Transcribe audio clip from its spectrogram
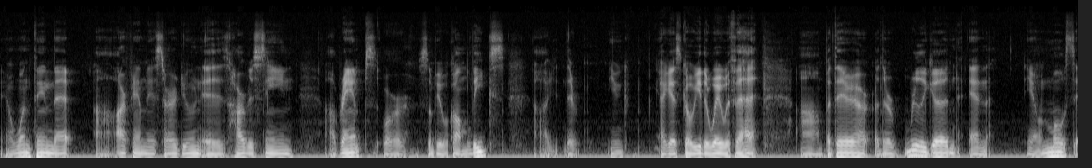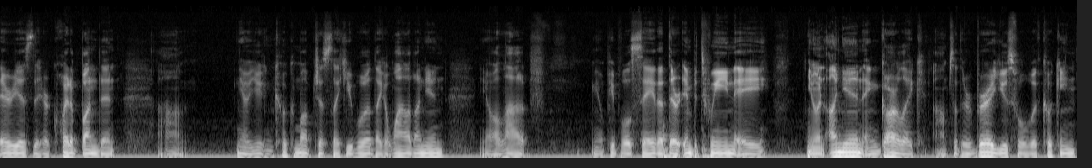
you know, one thing that uh, our family has started doing is harvesting uh, ramps, or some people call them leeks. Uh, they're you can, I guess, go either way with that. Um, but they're they're really good, and you know, most areas they are quite abundant. Um, you know you can cook them up just like you would like a wild onion you know a lot of you know people say that they're in between a you know an onion and garlic um, so they're very useful with cooking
